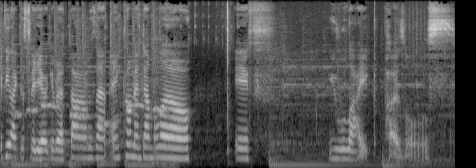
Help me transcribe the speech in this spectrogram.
If you like this video, give it a thumbs up and comment down below if you like puzzles.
